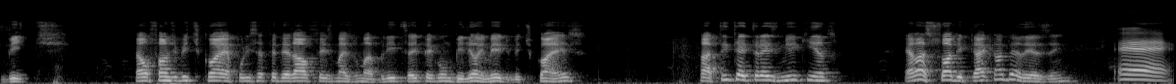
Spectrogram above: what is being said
Bit. Então, falando de Bitcoin, a Polícia Federal fez mais uma blitz aí, pegou um bilhão e meio de Bitcoin, é isso? Ah, 33.500. Ela sobe e cai, que é uma beleza, hein? É.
